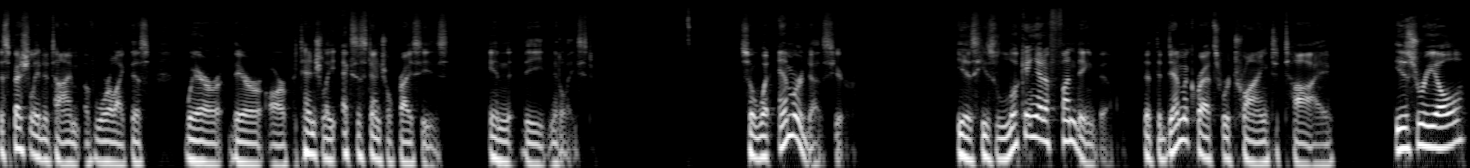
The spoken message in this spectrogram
especially at a time of war like this, where there are potentially existential crises in the Middle East. So what Emmer does here is he's looking at a funding bill that the Democrats were trying to tie Israel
